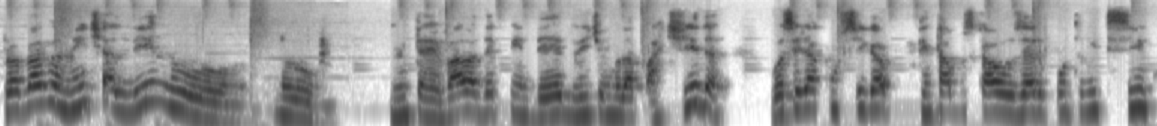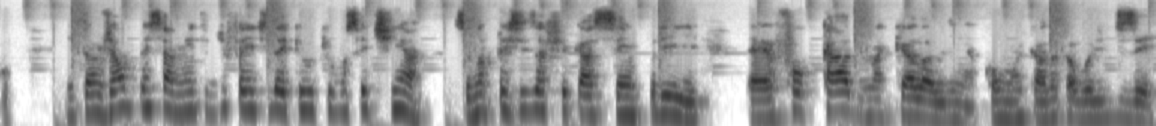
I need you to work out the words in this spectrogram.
Provavelmente ali no, no, no intervalo, a depender do ritmo da partida, você já consiga tentar buscar o 0,25. Então já é um pensamento diferente daquilo que você tinha. Você não precisa ficar sempre é, focado naquela linha, como o Ricardo acabou de dizer.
